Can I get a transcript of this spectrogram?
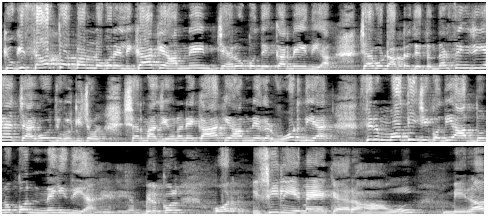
क्योंकि साफ़ तौर पर उन लोगों ने लिखा कि हमने इन चेहरों को देखकर नहीं दिया। चाहे वो डॉक्टर जितेंद्र सिंह जी हैं, चाहे वो जुगल किशोर शर्मा जी, उन्होंने कहा कि हमने अगर वोट दिया सिर्फ़ मोदी जी को दिया, आप दोनों को नहीं दिया। नहीं दिया, बिल्कुल। और इसीलिए मैं ये कह रहा हूँ, मेरा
